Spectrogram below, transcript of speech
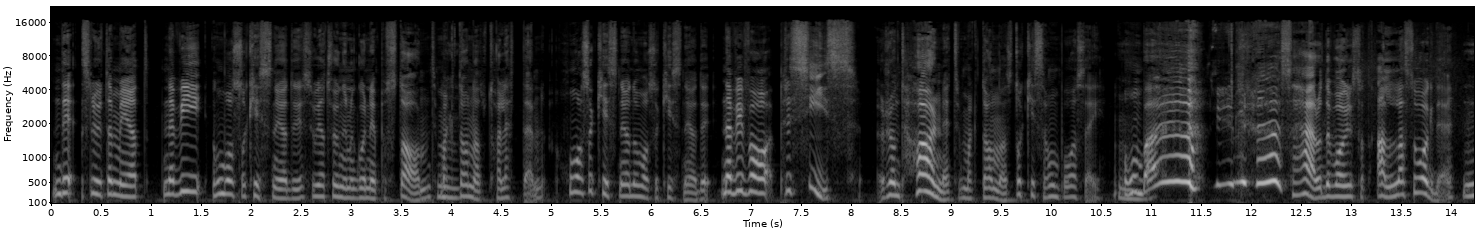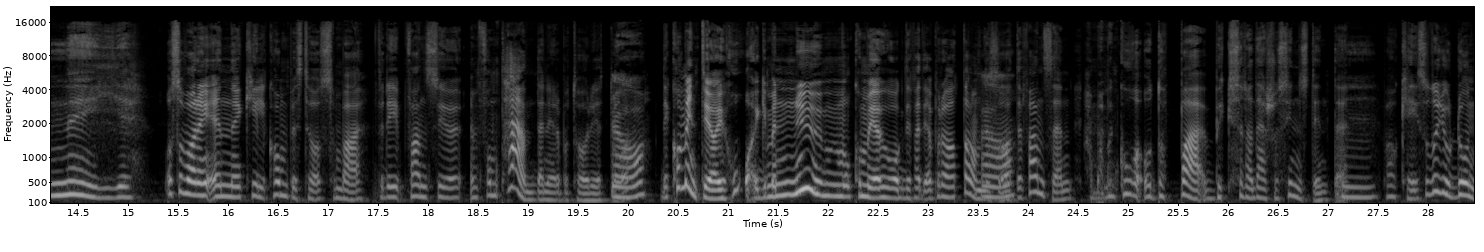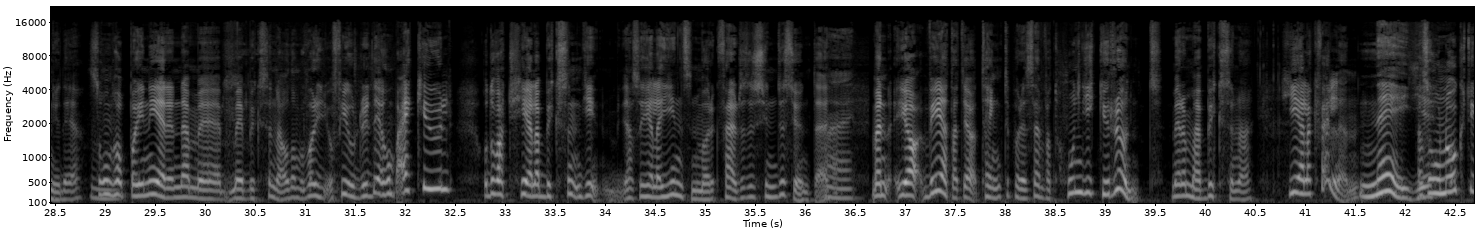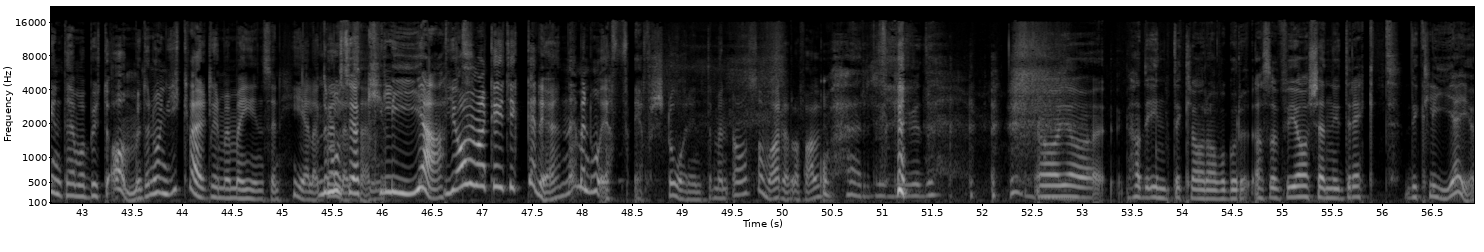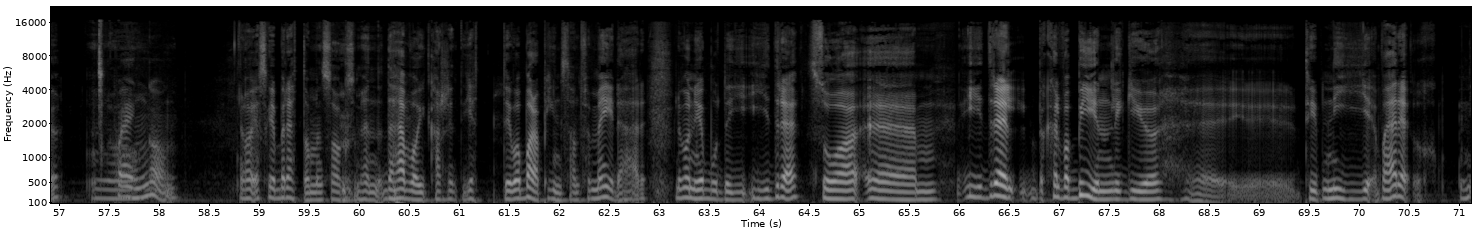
Det slutade med att när vi, hon var så kissnödig så vi var tvungna att gå ner på stan till Mm. McDonalds på toaletten. Hon var så kissnödig, hon var så kissnödig. När vi var precis runt hörnet till McDonalds då kissade hon på sig. Och Mm. hon bara äh, så här och det var ju så att alla såg det. Nej. Och så var det en killkompis till oss som bara, för det fanns ju en fontän där nere på torget då. Ja. Det kommer inte jag ihåg men nu kommer jag ihåg det för att jag pratade om det Ja. så att det fanns en. Han bara, men gå och doppa byxorna där så syns det inte. Mm. Okej, så då gjorde hon ju det. Så hon hoppade ju ner i den där med, med byxorna och de bara, "Vad- varför gjorde du det? Hon bara, äh, kul! Och då vart hela byxan, alltså hela jeansen mörkfärgad så det syntes ju inte. Nej. Men jag vet att jag tänkte på det sen för att hon gick ju runt med de här byxorna hela kvällen. Nej. Alltså hon åkte ju inte hem och bytte om utan hon gick verkligen med de här jeansen hela du kvällen måste ju ha kliat. Ja men man kan ju tycka det. Nej men jag, jag förstår inte men ja så var det i alla fall. Åh herregud. ja jag hade inte klarat av att gå runt. Alltså för jag känner ju direkt, det kliar ju på ja. en gång. ja jag ska berätta om en sak som hände. Det här var ju kanske inte jätte Det var bara pinsamt för mig det här. Det var när jag bodde i Idre. Så eh, Idre, själva byn ligger ju eh, typ nio, vad är det?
